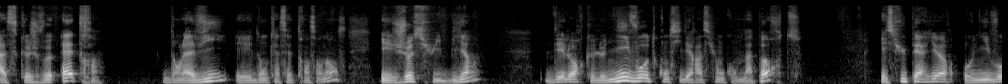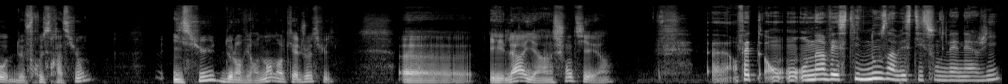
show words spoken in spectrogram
à ce que je veux être dans la vie et donc à cette transcendance. Et je suis bien dès lors que le niveau de considération qu'on m'apporte est supérieur au niveau de frustration issu de l'environnement dans lequel je suis. Euh, et là, il y a un chantier. Hein. Euh, en fait, on, investit, nous investissons de l'énergie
